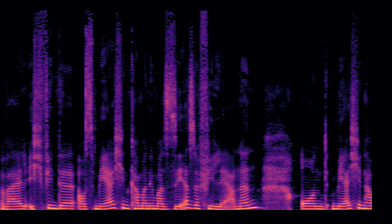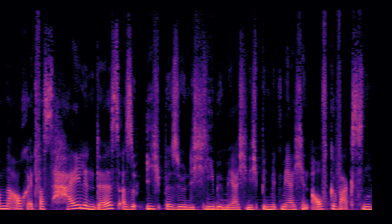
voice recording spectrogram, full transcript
Weil ich finde, aus Märchen kann man immer sehr, sehr viel lernen und Märchen haben auch etwas Heilendes. Also ich persönlich liebe Märchen. Ich bin mit Märchen aufgewachsen.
